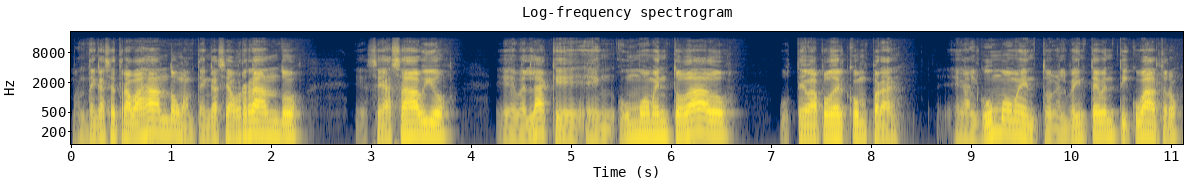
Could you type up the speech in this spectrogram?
manténgase trabajando, manténgase ahorrando, eh, sea sabio, ¿verdad? Que en un momento dado usted va a poder comprar en algún momento en el 2024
